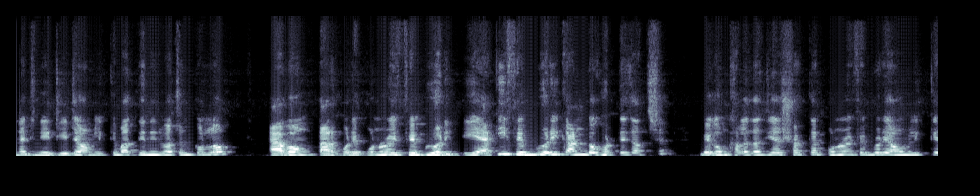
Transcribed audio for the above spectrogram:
নাইনটিন এইটি এইটে আওয়ামী লীগকে বাদ দিয়ে নির্বাচন করল, এবং তারপরে পনেরোই ফেব্রুয়ারি, এই একই ফেব্রুয়ারি কাণ্ড ঘটতে যাচ্ছে, বেগম খালেদা জিয়ার সরকার পনেরোই ফেব্রুয়ারি আওয়ামী লীগকে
